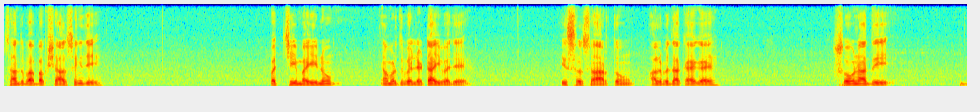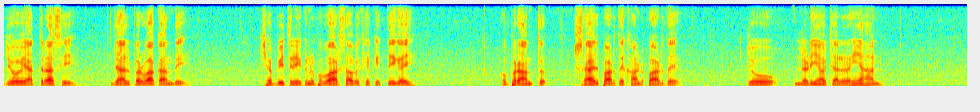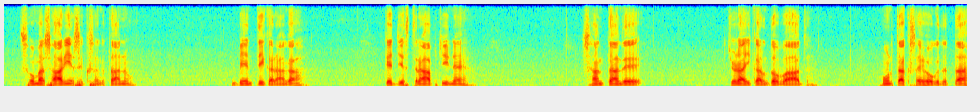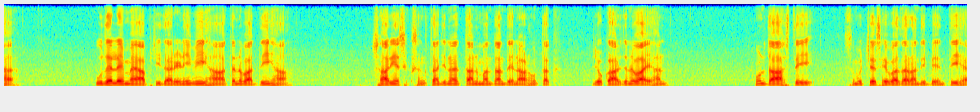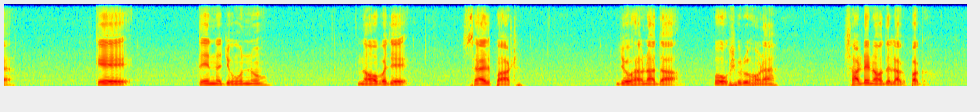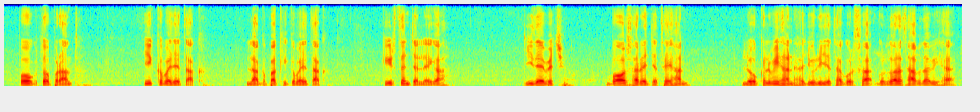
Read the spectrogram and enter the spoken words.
ਸੰਤ ਬਾਬਾ ਖੁਸ਼ਹਾਲ ਸਿੰਘ ਜੀ 25 ਮਈ ਨੂੰ ਅੰਮ੍ਰਿਤ ਵੇਲੇ 2:30 ਵਜੇ ਇਸ ਸੰਸਾਰ ਤੋਂ ਅਲਵਿਦਾ ਕਹਿ ਗਏ। ਸੋਨਾ ਦੀ ਜੋ ਯਾਤਰਾ ਸੀ, ਜਲ ਪ੍ਰਵਾਹ ਕਰਨ ਦੀ 26 ਤਰੀਕ ਨੂੰ ਭਵਾਰ ਸਾਹਿਬ ਵਿਖੇ ਕੀਤੀ ਗਈ। ਉਪਰੰਤ ਸਹਿਜ ਪਾਠ ਤੇ ਖੰਡ ਪਾਠ ਦੇ ਜੋ ਲੜੀਆਂ ਉਹ ਚੱਲ ਰਹੀਆਂ ਹਨ, ਸੋ ਮੈਂ ਸਾਰੀਆਂ ਸਿੱਖ ਸੰਗਤਾਂ ਨੂੰ ਬੇਨਤੀ ਕਰਾਂਗਾ ਕਿ ਜਿਸ ਤਰ੍ਹਾਂ ਆਪ ਜੀ ਨੇ ਸੰਤਾਂ ਦੇ ਚੜ੍ਹਾਈ ਕਰਨ ਤੋਂ ਬਾਅਦ ਹੁਣ ਤੱਕ ਸਹਿਯੋਗ ਦਿੱਤਾ ਹੈ ਉਹਦੇ ਲਈ ਮੈਂ ਆਪ ਜੀ ਦਾ ਰਿਣੀ ਵੀ ਹਾਂ, ਧੰਨਵਾਦੀ ਹਾਂ ਸਾਰੀਆਂ ਸਿੱਖ ਸੰਗਤਾਂ ਜਿਨ੍ਹਾਂ ਨੇ ਤਨ ਮਨ ਧਨ ਦੇ ਨਾਲ ਹੁਣ ਤੱਕ ਜੋ ਕਾਰਜ ਨਿਭਾਏ ਹਨ, ਹੁਣ ਦਾਸ ਦੀ ਸਮੁੱਚੇ ਸੇਵਾਦਾਰਾਂ ਦੀ ਬੇਨਤੀ ਹੈ ਕਿ 3 ਜੂਨ ਨੂੰ 9 ਵਜੇ ਸਹਿਜ ਪਾਠ ਜੋ ਹੈ ਉਹਨਾਂ ਦਾ ਭੋਗ ਸ਼ੁਰੂ ਹੋਣਾ ਹੈ। ਸਾਢੇ ਨੌ ਦੇ ਲਗਭਗ ਭੋਗ ਤੋਂ ਉਪਰੰਤ 1 ਵਜੇ ਤੱਕ, ਲਗਭਗ 1 ਵਜੇ ਤੱਕ ਕੀਰਤਨ ਚੱਲੇਗਾ, ਜਿਹਦੇ ਵਿੱਚ ਬਹੁਤ ਸਾਰੇ ਜਥੇ ਹਨ, ਲੋਕਲ ਵੀ ਹਨ, ਹਜੂਰੀ ਜਥਾ ਗੁਰਸਾ, ਗੁਰਦੁਆਰਾ ਸਾਹਿਬ ਦਾ ਵੀ ਹੈ,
